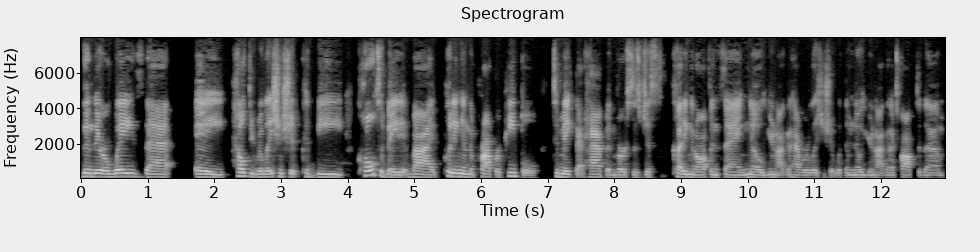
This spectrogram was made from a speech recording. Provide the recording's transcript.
then there are ways that a healthy relationship could be cultivated by putting in the proper people to make that happen versus just cutting it off and saying no you're not going to have a relationship with them. No you're not going to talk to them.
